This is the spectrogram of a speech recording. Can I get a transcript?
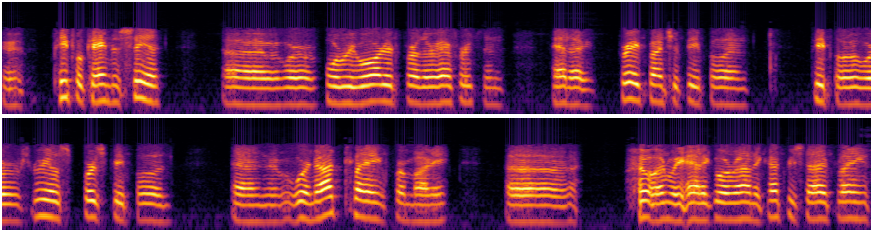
uh, people came to see it, uh, were were rewarded for their efforts, and had a great bunch of people and people who were real sports people and and were not playing for money. Uh, when we had to go around the countryside playing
